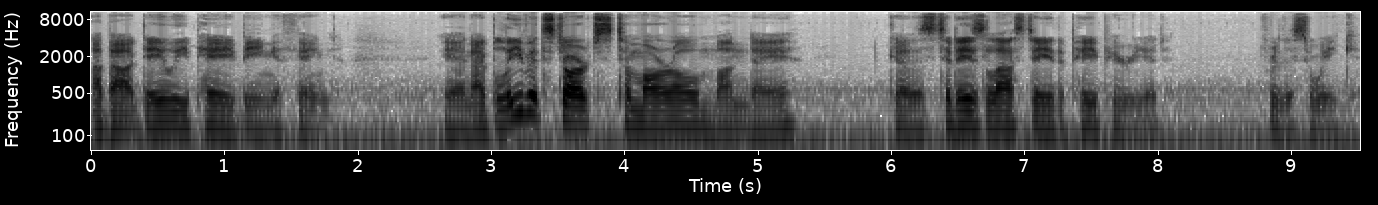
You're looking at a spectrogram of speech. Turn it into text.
about daily pay being a thing. And I believe it starts tomorrow, Monday, because today's the last day of the pay period for this week.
